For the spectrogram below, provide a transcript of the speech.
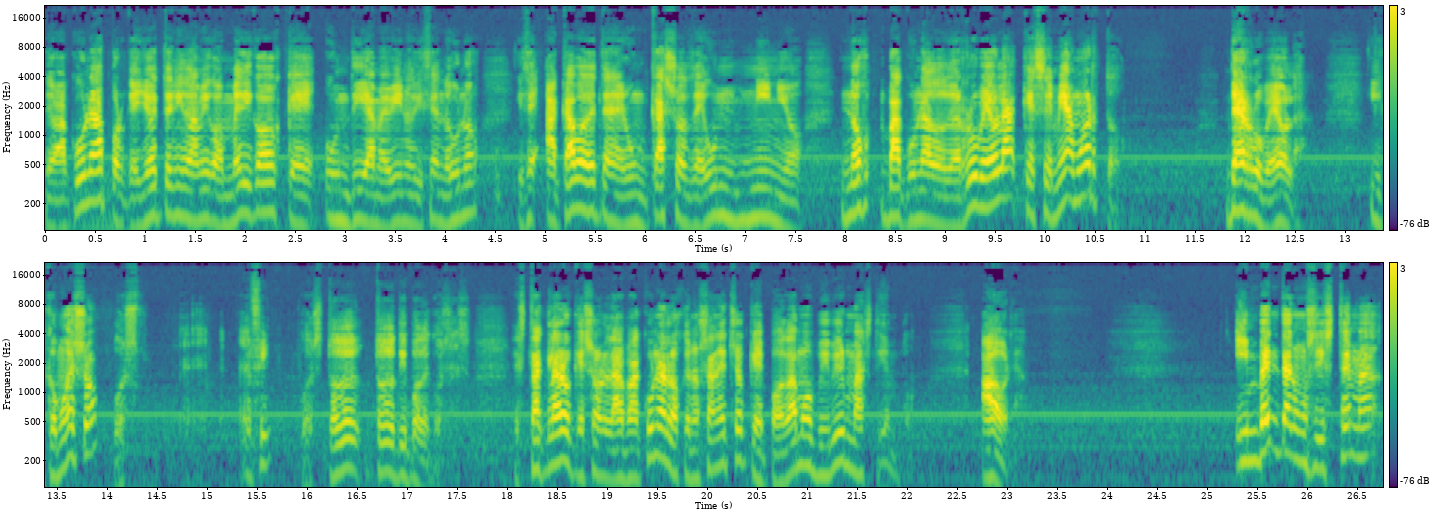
de vacunas, porque yo he tenido amigos médicos que un día me vino diciendo uno, dice, acabo de tener un caso de un niño no vacunado de rubeola que se me ha muerto. De rubeola. Y como eso, pues, en fin, pues todo, todo tipo de cosas. Está claro que son las vacunas los que nos han hecho que podamos vivir más tiempo. Ahora, inventan un sistema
